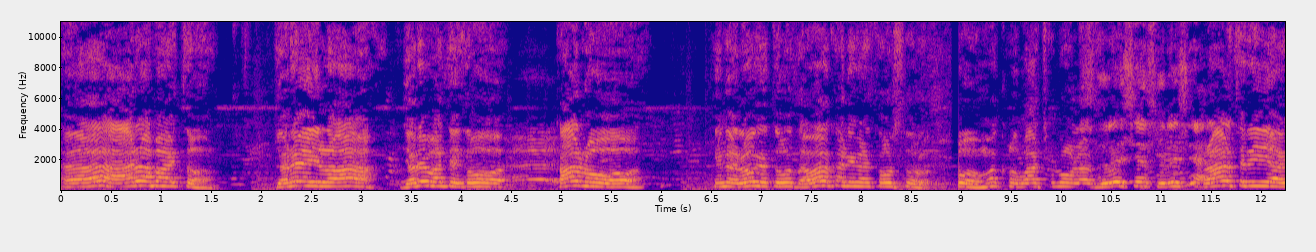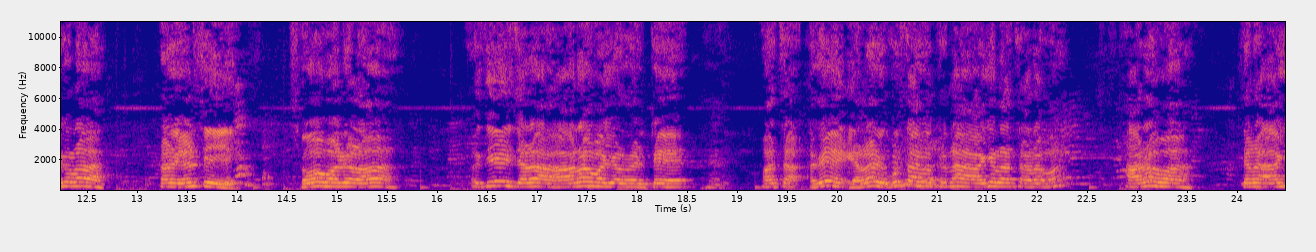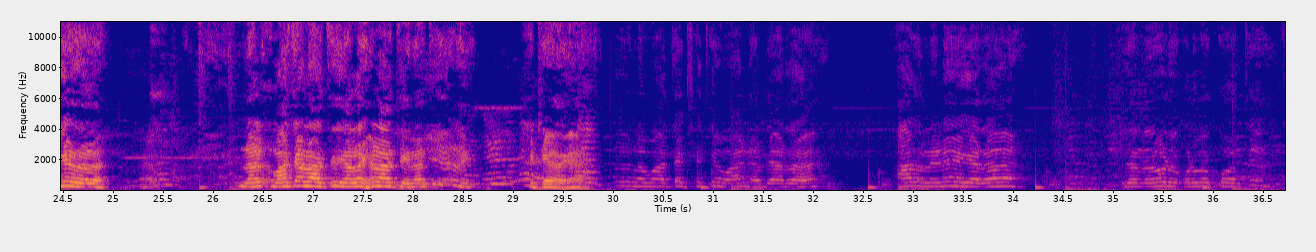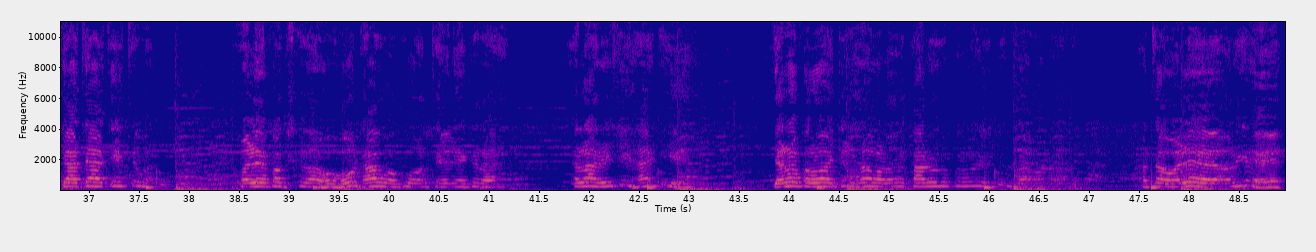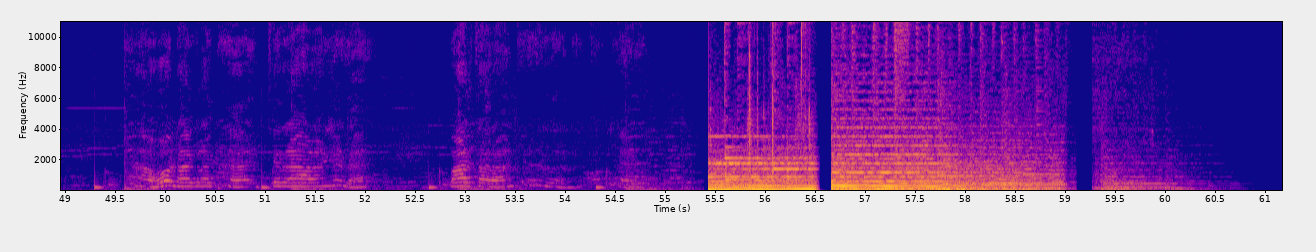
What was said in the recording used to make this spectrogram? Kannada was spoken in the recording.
ಆರಾಮಾಯ್ತು ಜ್ವರ ಇಲ್ಲ ಜ್ವರ ಬಂದಿತ್ತು ಕಾಲು ನೋವು ಹಿಂಗ ರೋಗ ಇತ್ತು ದವಾಖಾನೆಗಳು ತೋರಿಸಿದ್ರು ಮಕ್ಕಳು ಸುರೇಶ ಸುರೇಶ. ರಾತ್ರಿ ಆಗಲ್ಲ. ನಾನು ಹೇಳ್ತೀನಿ ಶೋ ಮಾಡ್ಯಾಳ. ಅದೇ ಜನ ಆರಾಮಾಗ್ಯಾರ ಅಷ್ಟೇ. ಮತ್ತು ಅದೇ ಎಲ್ಲರಿಗೂ ಗೊತ್ತಾಗಬೇಕು ನಾ ಆಗಿಲ್ಲ ಅಂತ ಆರಾಮ. ಆರಾಮ ಎಲ್ಲ ಆಗ್ಯಾರ ಮಾತಾಡತ್ತಿ ಮಾತಾಡತ್ತೀನಿ ಎಲ್ಲ ಹೇಳತ್ತೀನಿ ಅಂತ ಹೇಳಿ ಇಟ್ಟು ಹೇಳ ನಮ್ಮ ಅಧ್ಯಕ್ಷತೆ ಮಾಡಿ ನಡೆದಾರ ಆದ್ರೆ ನಿರ್ಣಯ ಆಗ್ಯಾರ ಇದನ್ನು ನೋಡಿ ಕೊಡಬೇಕು ಅಂತ ಜಾತಿ ಆತೈತಿ ಒಳ್ಳೆಯ ಪಕ್ಷ ಓಟ್ ಆಗಬೇಕು ಅಂತ ಹೇಳಿ ಯಾಕಂದ್ರೆ ಎಲ್ಲ ರೀತಿ ಹಾಕಿ ಜನ ಪರವಾಗಿ ಕೆಲಸ ಮಾಡೋದು ಕಾನೂನು ಪರವಾಗಿ ಕೆಲಸ ಮಾಡೋದು ಅಂತ ಒಳ್ಳೆಯ ಅವರಿಗೆ ಓಟ್ ಹಾಕ್ಲಕ್ಕ ಚಿರ ಮಾಡ್ತಾರ ಅಂತ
